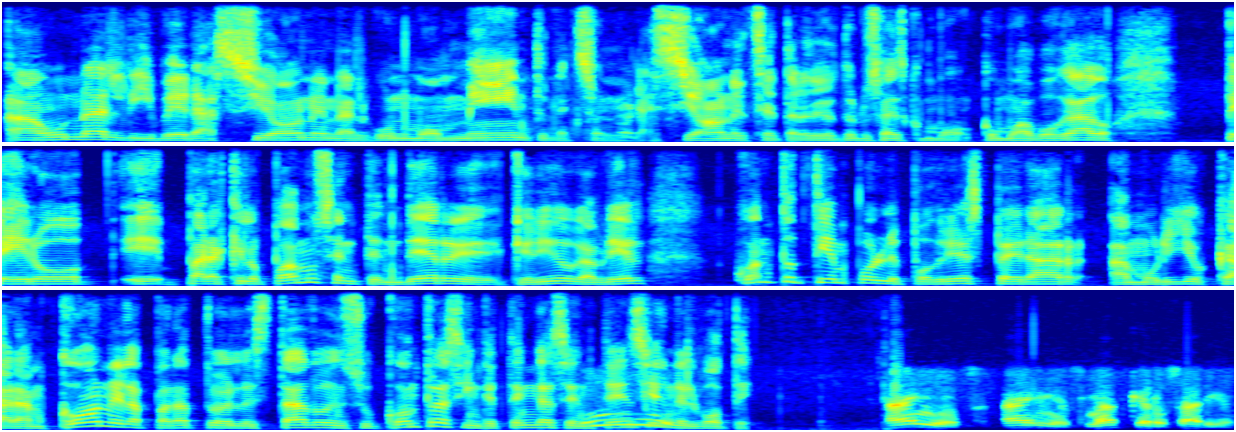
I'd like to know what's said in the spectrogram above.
a una liberación en algún momento, una exoneración, etcétera. Digo, Tú lo sabes como, como abogado. Pero eh, para que lo podamos entender, eh, querido Gabriel, ¿cuánto tiempo le podría esperar a Murillo Karam con el aparato del Estado en su contra sin que tenga sentencia Uh. en el bote? Años, años, más que Rosario.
